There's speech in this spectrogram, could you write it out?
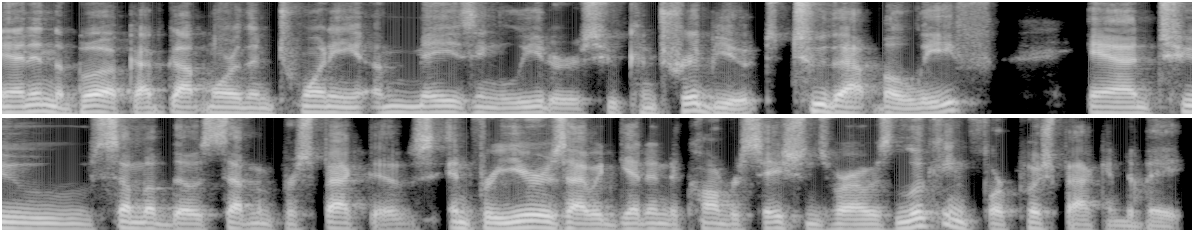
and in the book, I've got more than 20 amazing leaders who contribute to that belief and to some of those seven perspectives. And for years, I would get into conversations where I was looking for pushback and debate.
